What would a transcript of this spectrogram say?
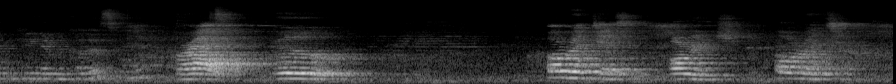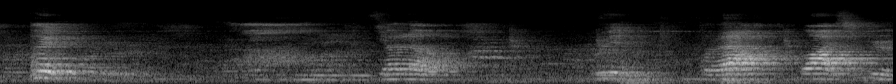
can you name the colours for me? Red, blue, oranges, Orange. orange, pink, yellow, green, black, white. Good.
